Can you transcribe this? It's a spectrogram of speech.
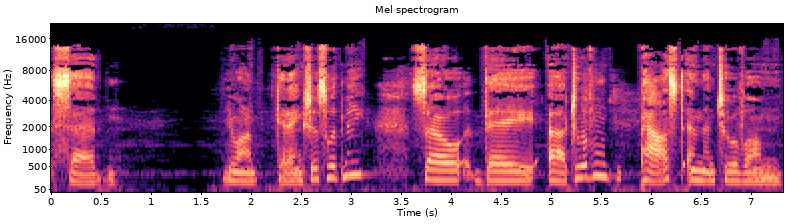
said, "You want to get anxious with me?" So they, uh, two of them passed, and then two of them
